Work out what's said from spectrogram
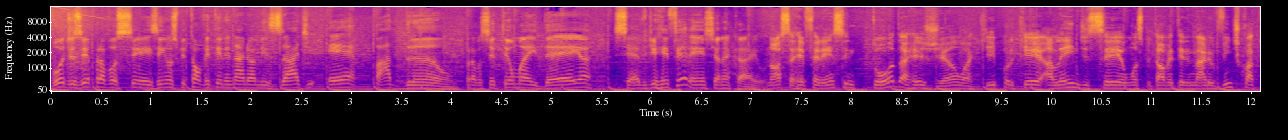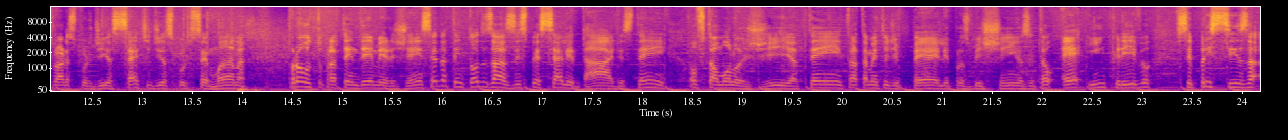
Vou dizer pra vocês, em Hospital Veterinário Amizade é padrão. Pra você ter uma ideia, serve de referência, né, Caio? Nossa, referência em toda a região aqui, porque além de ser um hospital veterinário 24 horas por dia, 7 dias por semana, pronto para atender emergência. Ainda tem todas as especialidades, tem oftalmologia, tem tratamento de pele para os bichinhos. Então é incrível. Você precisa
